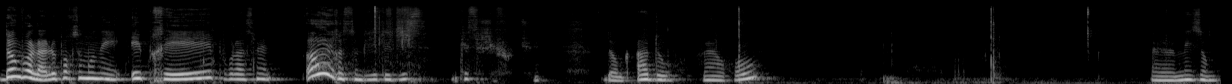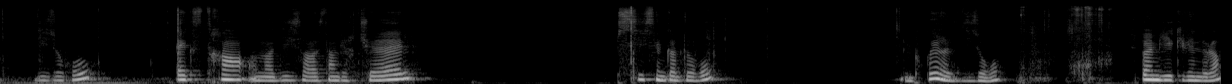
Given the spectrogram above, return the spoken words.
Donc voilà, le porte-monnaie est prêt pour la semaine. Oh, il reste un billet de 10. Mais qu'est-ce que j'ai foutu? Donc, ado, 20 euros. Euh, maison, 10 euros. Extra, on a dit ça reste en virtuel. Psy, 50 euros. pourquoi il reste 10 euros? C'est pas un billet qui vient de là.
